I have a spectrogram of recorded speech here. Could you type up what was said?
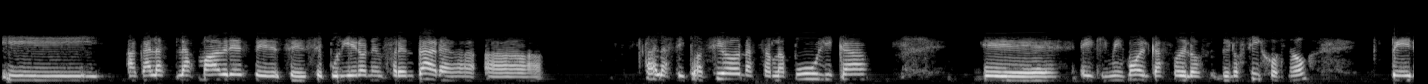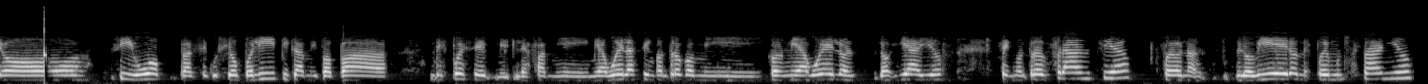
y acá las, las madres se, se, pudieron enfrentar a, a, a, la situación, hacerla pública, eh, el mismo el caso de los de los hijos, ¿no? Pero sí, hubo persecución política, mi papá, después eh, mi, mi, abuela se encontró con mi, con mi abuelo, los yayos, se encontró en Francia, fueron, lo vieron después de muchos años,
